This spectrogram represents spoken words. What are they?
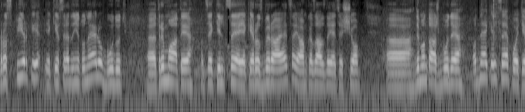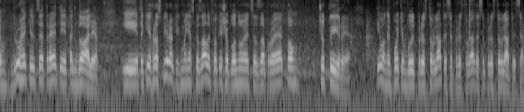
розпірки, які всередині тунелю будуть е, тримати оце кільце, яке розбирається. Я вам казав, здається, що е, демонтаж буде одне кільце, потім друге кільце, третє і так далі. І таких розпірок, як мені сказали, поки що планується за проектом 4. І вони потім будуть переставлятися, переставлятися, переставлятися.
